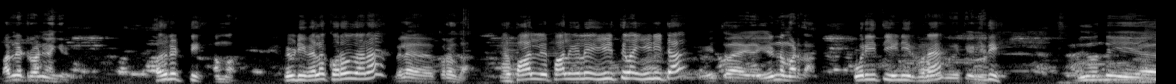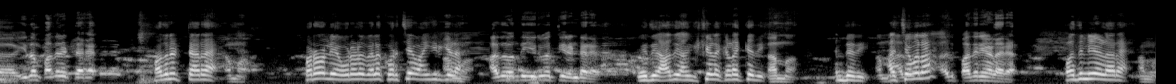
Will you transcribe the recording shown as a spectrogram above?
பதினெட்டு ரூபான்னு வாங்கியிருக்கோம். பதினெட்டு. ஆமா. இப்படி விலை குறவு தானா விலை குறைவு தான் பால் பால்கள் ஈத்துலாம் ஈனிட்டா? இருந்த மாடு தான் ஒரு ஈத்து ஈனி இருக்கணும் இது? இது வந்து இதான் பதினெட்டரை பதினெட்டரை ஆமா. பரவாயில்லையா ஓரளவு விலை குறைச்சே வாங்கியிருக்கீங்களா? ஆமா. அது வந்து இருபத்தி ரெண்டரை இது அது அங்க கீழே கிடக்குது. ஆமா. அந்த இது செவல? அது பதினேழரை பதினேழரை ஆமா.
